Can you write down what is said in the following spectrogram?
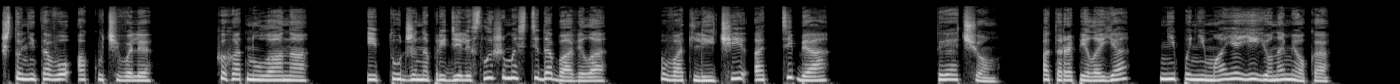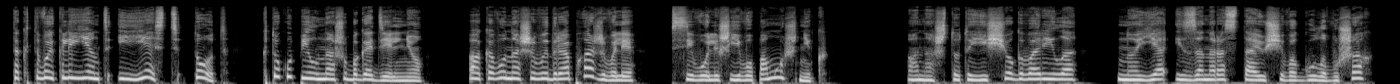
что не того окучивали. Хохотнула она и тут же на пределе слышимости добавила «В отличие от тебя». «Ты о чем?» – оторопела я, не понимая ее намека. «Так твой клиент и есть тот, кто купил нашу богадельню, а кого наши выдры обхаживали, всего лишь его помощник». Она что-то еще говорила, но я из-за нарастающего гула в ушах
